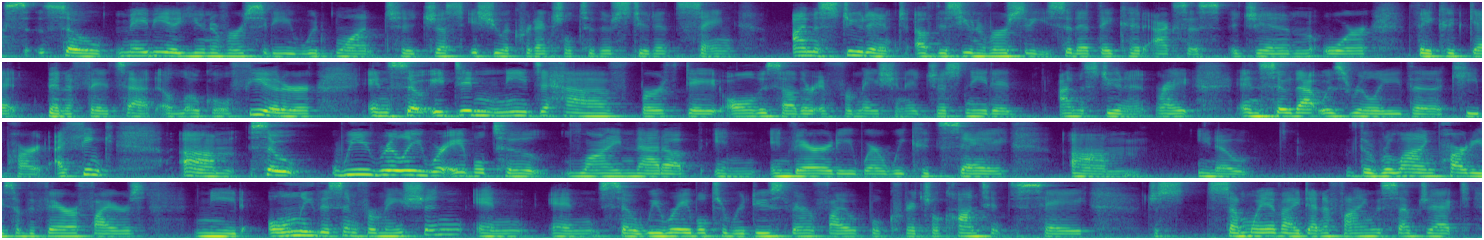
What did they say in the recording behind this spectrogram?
so maybe a university would want to just issue a credential to their students saying, I'm a student of this university so that they could access a gym or they could get benefits at a local theater. And so it didn't need to have birth date, all this other information. It just needed I'm a student, right? And so that was really the key part. I think um, so. We really were able to line that up in in Verite, where we could say, um, you know, the relying parties of the verifiers need only this information and and so we were able to reduce verifiable credential content to say just some way of identifying the subject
